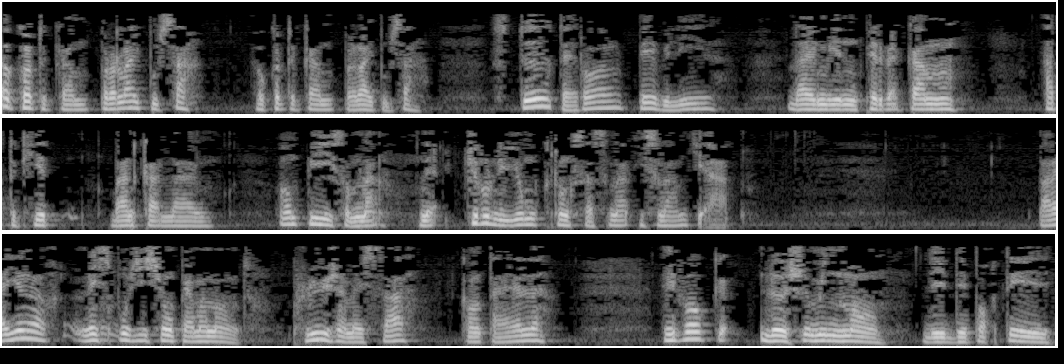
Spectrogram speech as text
អក្រិតកម្មប្រឡាយពុសាឧក្រិដ្ឋកម្មប្រឡាយពូសាស្ទើរតែរាល់ពេលវេលា ដែលមានភេរវកម្មអត្តឃាតបានកើតឡើងអំពីសំណាក់អ្នកជ្រុលនិយមក្នុងសាសនាអ៊ីស្លាមជាអាច Par ailleurs, l'exposition permanente, plus jamais ça, quant à elle, évoque le cheminement des déportés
